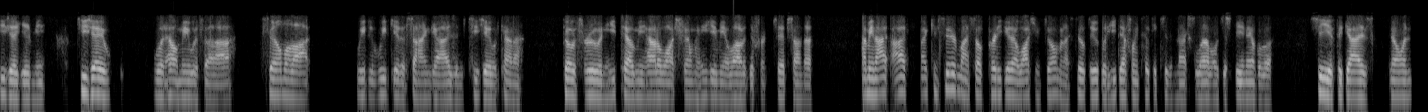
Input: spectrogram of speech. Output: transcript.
TJ gave me TJ would help me with uh film a lot. We'd we'd get assigned guys, and TJ would kind of go through and he'd tell me how to watch film, and he gave me a lot of different tips on the. I mean, I I I considered myself pretty good at watching film, and I still do, but he definitely took it to the next level, just being able to see if the guys knowing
